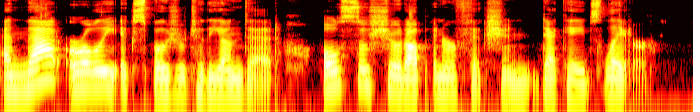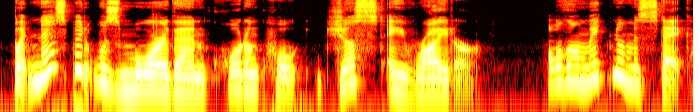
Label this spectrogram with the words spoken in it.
and that early exposure to the undead also showed up in her fiction decades later. But Nesbit was more than quote unquote just a writer. Although make no mistake,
